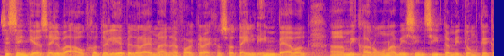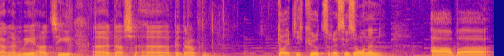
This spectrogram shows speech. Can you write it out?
Sie sind ja selber auch Hotelier, betreiben ein erfolgreiches Hotel in Berwang. Äh, mit Corona, wie sind Sie damit umgegangen? Wie hat Sie äh, das äh, betroffen? deutlich kürzere Saisonen, aber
